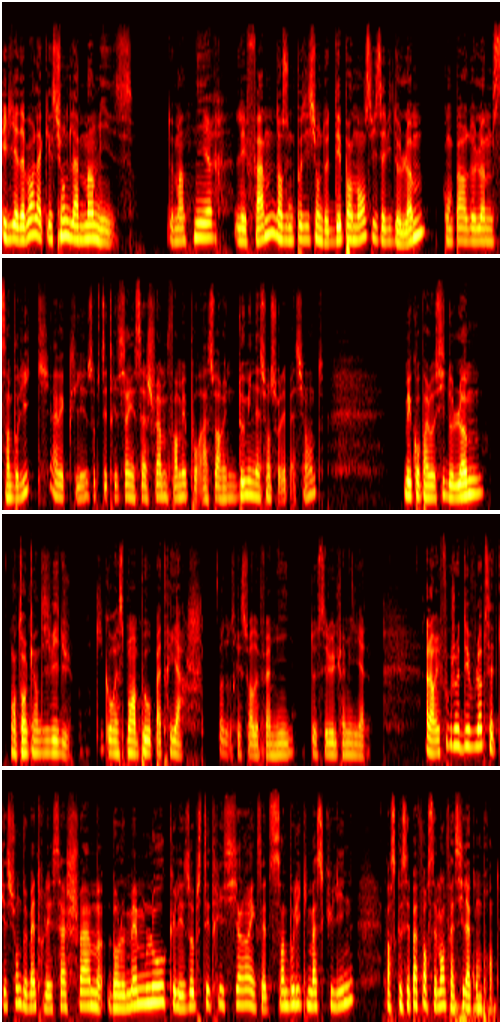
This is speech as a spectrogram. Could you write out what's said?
Il y a d'abord la question de la mainmise, de maintenir les femmes dans une position de dépendance vis-à-vis de l'homme, qu'on parle de l'homme symbolique, avec les obstétriciens et sages-femmes formés pour asseoir une domination sur les patientes, mais qu'on parle aussi de l'homme en tant qu'individu, qui correspond un peu au patriarche dans notre histoire de famille, de cellule familiale. Alors il faut que je développe cette question de mettre les sages-femmes dans le même lot que les obstétriciens avec cette symbolique masculine, parce que c'est pas forcément facile à comprendre.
